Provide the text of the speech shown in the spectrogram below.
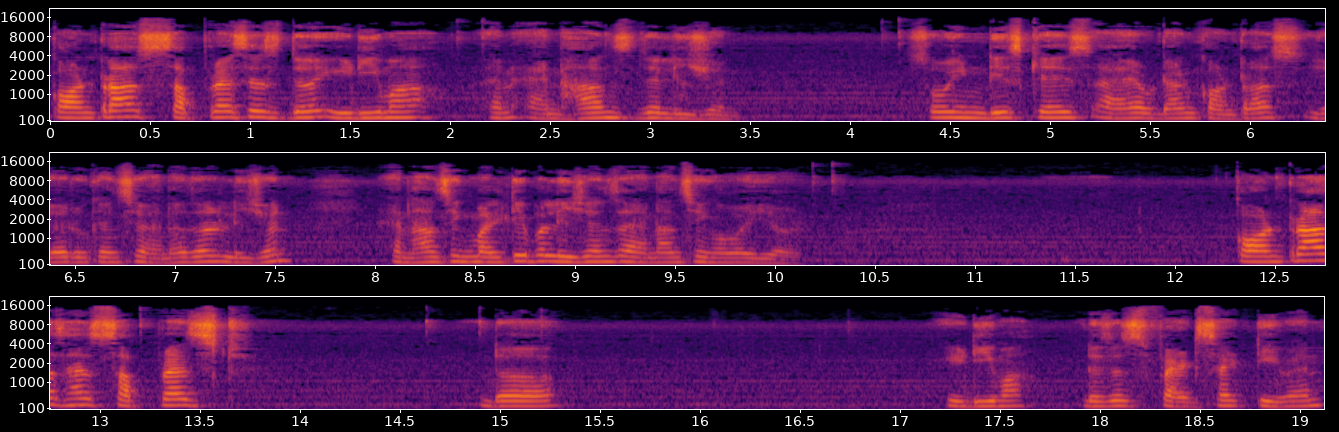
contrast suppresses the edema and enhance the lesion. So in this case i have done contrast. Here you can see another lesion enhancing multiple lesions are enhancing over here. Contrast has suppressed the edema. This is fat sat T1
